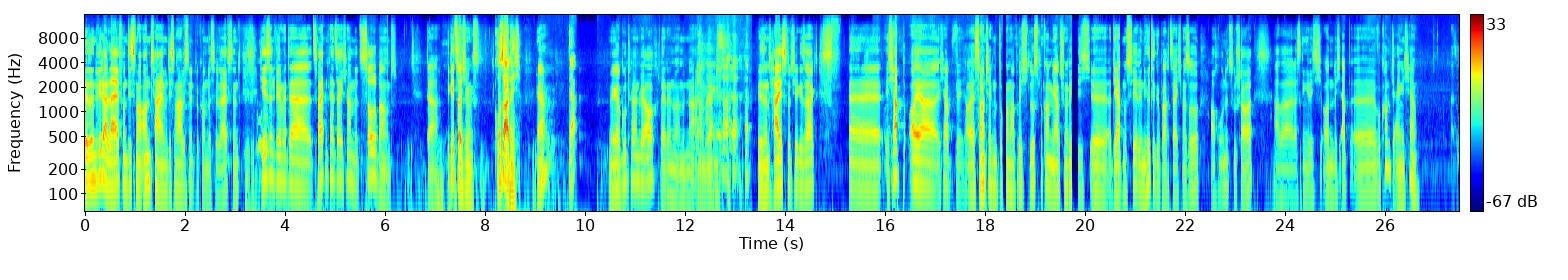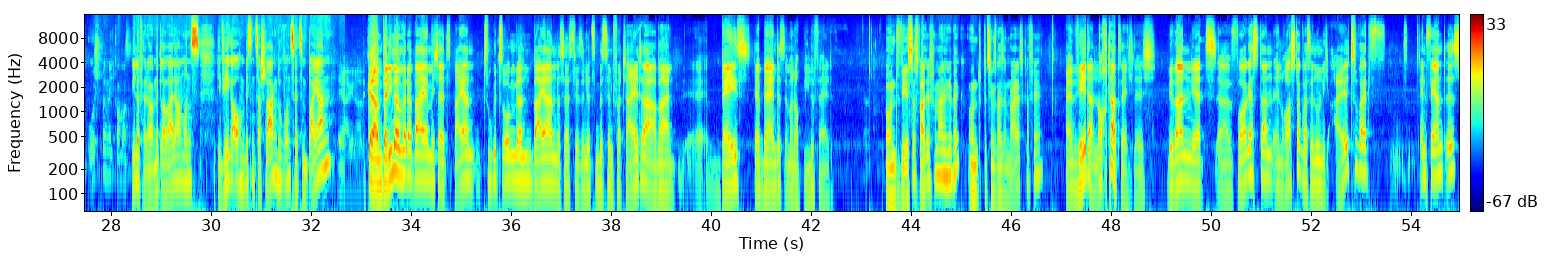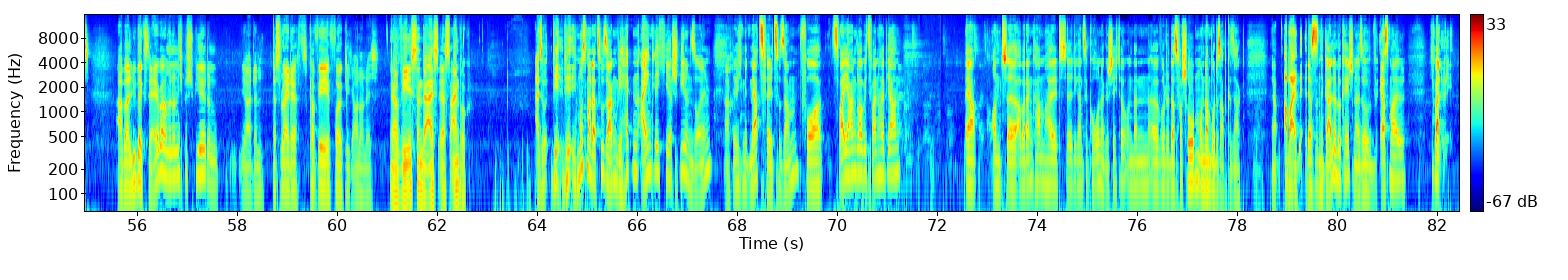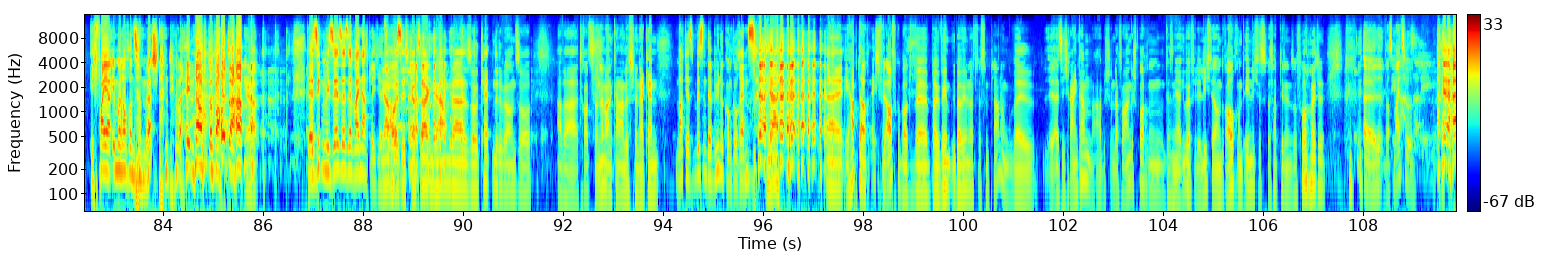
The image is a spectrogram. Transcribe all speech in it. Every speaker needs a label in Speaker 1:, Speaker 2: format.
Speaker 1: wir sind wieder live und diesmal on time. Diesmal habe ich es mitbekommen, dass wir live sind. Hier sind wir mit der zweiten Band, sage ich mal, mit Soulbound. Da. Wie geht's euch, Jungs?
Speaker 2: Großartig.
Speaker 1: Ja?
Speaker 2: Ja.
Speaker 1: Mega gut hören wir auch. Leider nur mit einer haben wir. Wir sind heiß, wird hier gesagt. Äh, ich habe euer, ich hab, euer Soundcheck mitbekommen, habe richtig Lust bekommen. Ihr habt schon richtig äh, die Atmosphäre in die Hütte gebracht, sage ich mal so, auch ohne Zuschauer. Aber das ging richtig ordentlich ab. Äh, wo kommt ihr eigentlich her?
Speaker 2: Ursprünglich kommen wir aus Bielefeld, aber mittlerweile haben uns die Wege auch ein bisschen zerschlagen. Du wohnst jetzt in Bayern.
Speaker 3: Ja, genau. Genau, in Berlin haben wir dabei, mich als Bayern zugezogenen Bayern. Das heißt, wir sind jetzt ein bisschen verteilter, aber äh, Base der Band ist immer noch Bielefeld.
Speaker 1: Und wie ist das? Wart ihr schon mal in Lübeck und beziehungsweise im Riders Café?
Speaker 3: Äh, weder noch tatsächlich. Wir waren jetzt äh, vorgestern in Rostock, was ja nun nicht allzu weit entfernt ist. Aber Lübeck selber haben wir noch nicht bespielt und ja, dann das Riders Café folglich auch noch nicht.
Speaker 1: Ja, wie ist denn der erste Eindruck?
Speaker 2: Also wir, wir, ich muss mal dazu sagen, wir hätten eigentlich hier spielen sollen, Ach. nämlich mit Merzfeld zusammen, vor zwei Jahren, glaube ich, zweieinhalb Jahren. Ja, und, äh, aber dann kam halt äh, die ganze Corona-Geschichte und dann äh, wurde das verschoben und dann wurde es abgesagt. Ja. Aber das ist eine geile Location. Also erstmal, ich meine, ich feiere immer noch unseren Merchstand, den wir da hinten aufgebaut haben. Ja. Der sieht nämlich sehr, sehr, sehr weihnachtlich jetzt
Speaker 1: ja,
Speaker 2: aus.
Speaker 1: Ja, wollte ich gerade sagen. Wir haben da so Ketten drüber und so. Aber trotzdem, ne, man kann alles schön erkennen.
Speaker 2: Macht jetzt ein bisschen der Bühne Konkurrenz.
Speaker 1: Ja. äh, ihr habt da auch echt viel aufgebaut. Wer, bei wem, über wem läuft das in Planung? Weil äh, als ich reinkam, habe ich schon davor angesprochen, da sind ja über viele Lichter und Rauch und ähnliches. Was habt ihr denn so vor heute?
Speaker 2: Äh, was meinst du?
